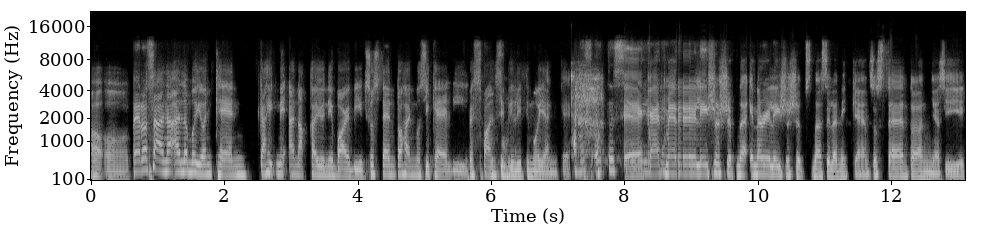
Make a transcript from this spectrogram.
Oo. Pero sana, alam mo yon Ken, kahit may anak kayo ni Barbie, sustentohan mo si Kelly. Responsibility mo yan, Ken. Ito si Eh, kahit may relationship na, in a relationships na sila ni Ken, sustentuhan niya si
